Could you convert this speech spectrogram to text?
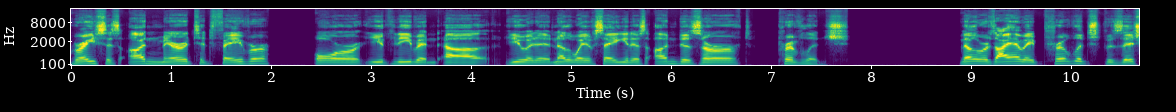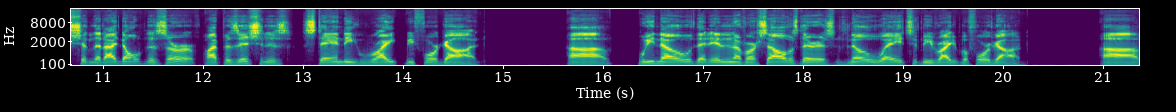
Grace is unmerited favor, or you can even uh, view it another way of saying it is undeserved privilege. In other words, I have a privileged position that I don't deserve. My position is standing right before God. Uh, we know that in and of ourselves, there is no way to be right before God. Uh,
